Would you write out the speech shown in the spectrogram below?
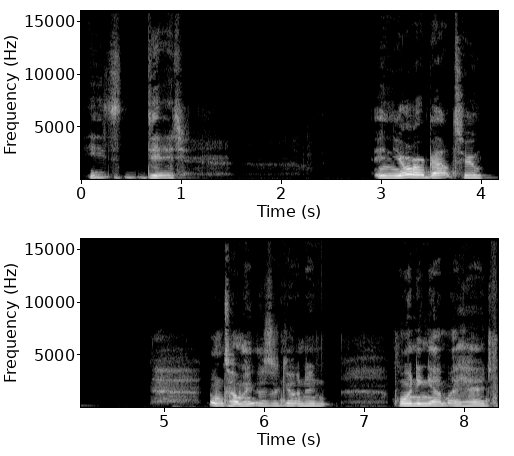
He's dead. And you're about to. Don't tell me there's a gun and pointing at my head.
